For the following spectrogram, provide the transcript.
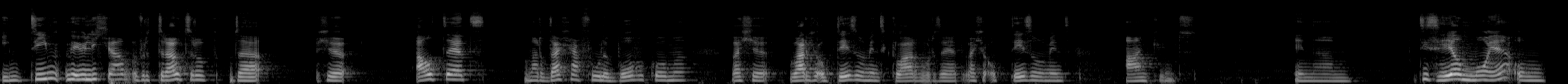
intiem met je lichaam, vertrouwt erop dat je altijd maar dat gaat voelen bovenkomen wat je, waar je op deze moment klaar voor bent, wat je op deze moment aan kunt. En ehm, het is heel mooi hè, om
